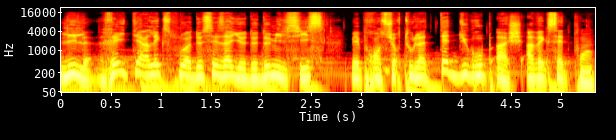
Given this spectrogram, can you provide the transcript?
Lille réitère l'exploit de ses aïeux de 2006, mais prend surtout la tête du groupe H avec 7 points.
